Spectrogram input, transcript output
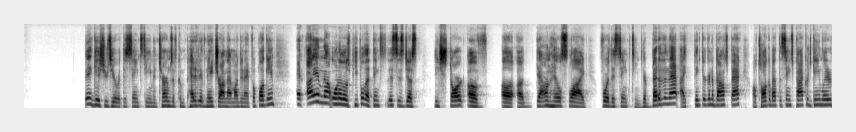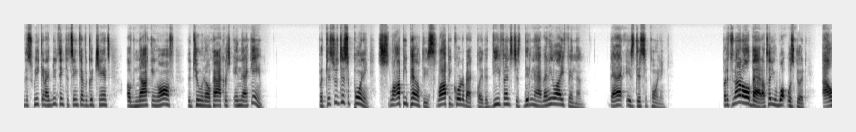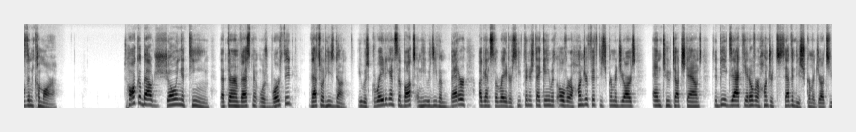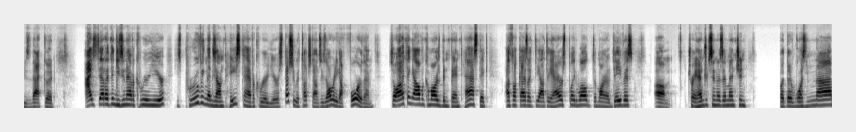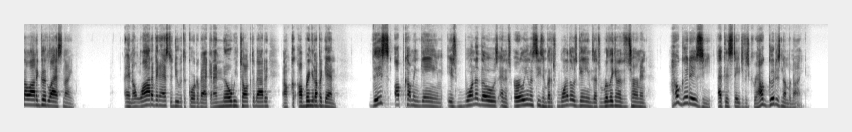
Big issues here with the Saints team in terms of competitive nature on that Monday Night Football game. And I am not one of those people that thinks this is just the start of a, a downhill slide for the Saints team. They're better than that. I think they're going to bounce back. I'll talk about the Saints Packers game later this week, and I do think the Saints have a good chance of knocking off the 2 0 Packers in that game. But this was disappointing. Sloppy penalties, sloppy quarterback play. The defense just didn't have any life in them. That is disappointing. But it's not all bad. I'll tell you what was good Alvin Kamara. Talk about showing a team that their investment was worth it. That's what he's done. He was great against the Bucs and he was even better against the Raiders. He finished that game with over 150 scrimmage yards and two touchdowns. To be exact, he had over 170 scrimmage yards. He was that good. I said I think he's going to have a career year. He's proving that he's on pace to have a career year, especially with touchdowns. He's already got four of them. So I think Alvin Kamara has been fantastic. I thought guys like Deonte Harris played well, Demario Davis, um, Trey Hendrickson, as I mentioned but there was not a lot of good last night. And a lot of it has to do with the quarterback. And I know we talked about it, and I'll, I'll bring it up again. This upcoming game is one of those, and it's early in the season, but it's one of those games that's really going to determine how good is he at this stage of his career? How good is number nine?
